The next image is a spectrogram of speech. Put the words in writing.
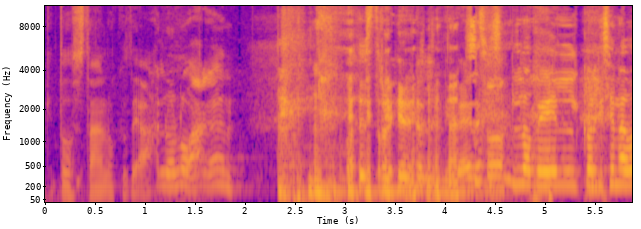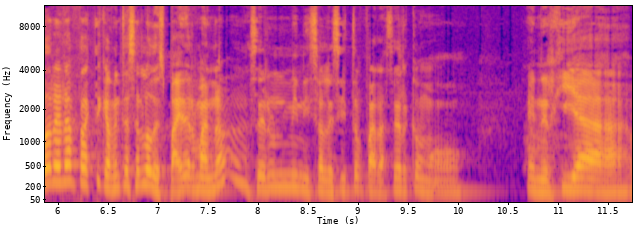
Que todos estaban locos de, ah, no lo hagan. Va a destruir el universo. Lo del colisionador era prácticamente hacer lo de Spider-Man, ¿no? Hacer un mini solecito para hacer como energía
